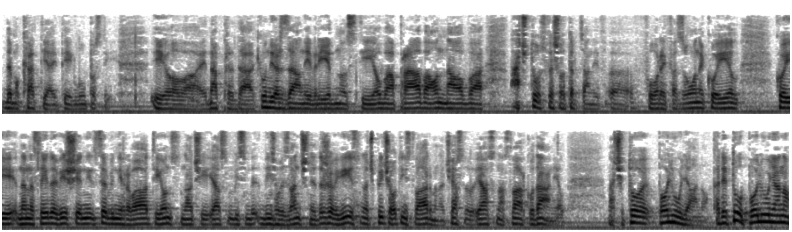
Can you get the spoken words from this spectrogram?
demokratija i te gluposti i ovaj napredak, univerzalne vrijednosti, ova prava, ona ova, znači to sve što fore i fazone koji je koji ne naslijedaju više ni Srbi ni Hrvati. I oni su znači ja sam mislim mi smo zvanične države vi su znači priča o tim stvarima znači jasno jasna stvar kod dan jel znači to je poljuljano. Kad je to poljuljano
